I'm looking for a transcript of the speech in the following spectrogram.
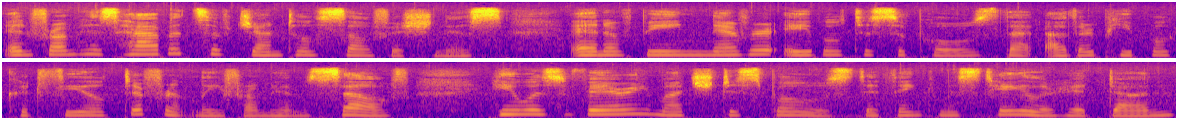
and from his habits of gentle selfishness, and of being never able to suppose that other people could feel differently from himself, he was very much disposed to think Miss Taylor had done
